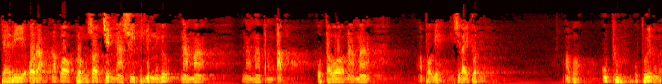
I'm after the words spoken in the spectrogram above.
dari orang napa bangsa jin nasibiyin niku nama nama tempat utawa nama apa nggih istilahipun apa kubu kubu napa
